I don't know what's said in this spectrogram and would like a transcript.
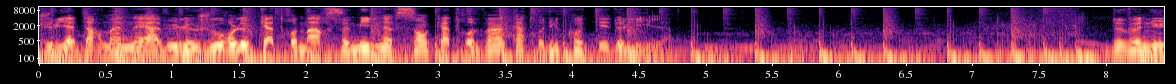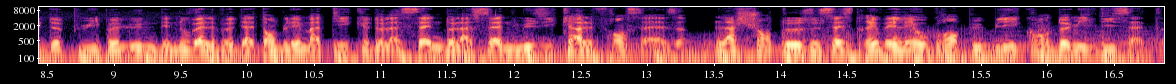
Juliette Armanet a vu le jour le 4 mars 1984 du côté de Lille. Devenue depuis peu l'une des nouvelles vedettes emblématiques de la scène de la scène musicale française, la chanteuse s'est révélée au grand public en 2017.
